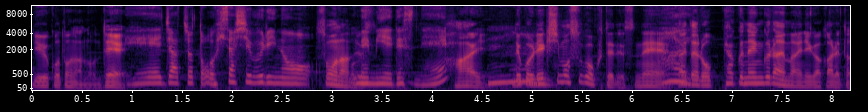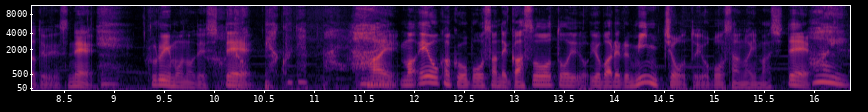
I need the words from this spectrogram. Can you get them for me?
いうことなので。えー、じゃあちょっとお久しぶりのそうなんです。お目見えですね。はい。うん。でこれ歴史もすごくてですね、はい。大体600年ぐらい前に描かれたというですねえ古いものでしてー、600年前。はいまあ、絵を描くお坊さんで画僧と呼ばれる明兆というお坊さんがいまして、はい。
